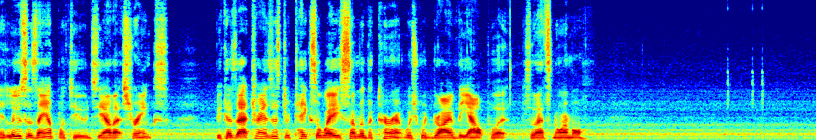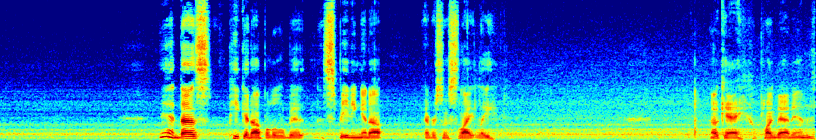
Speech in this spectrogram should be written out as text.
it loses amplitude. See how that shrinks? Because that transistor takes away some of the current which would drive the output. So that's normal. Yeah, it does peak it up a little bit, speeding it up ever so slightly. Okay, I'll plug that in.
